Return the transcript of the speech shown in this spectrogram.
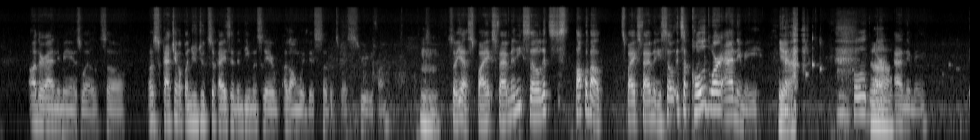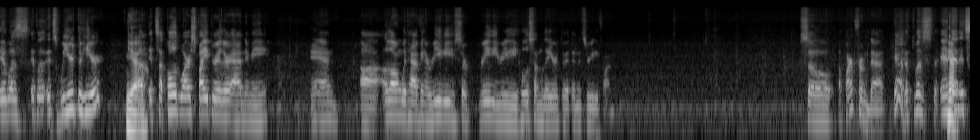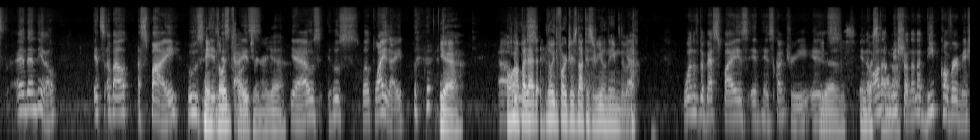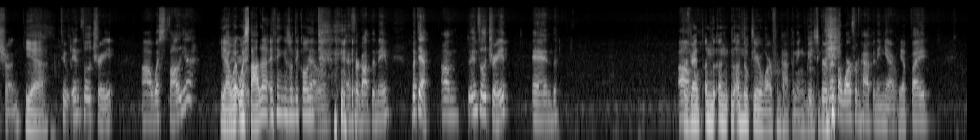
other anime as well. So I was catching up on Jujutsu Kaisen and Demon Slayer along with this, so that was really fun. Mhm. So yeah, Spy X Family. So let's just talk about Spy X Family. So it's a Cold War anime. Yeah. Cold War anime. It was it was it's weird to hear, Yeah. but it's a Cold War spy thriller anime, and uh, along with having a really, sur- really, really wholesome layer to it, and it's really fun. So apart from that, yeah, that was, and Yeah. then it's, and then you know, it's about a spy who's Named in Loid disguise. Forger. Yeah. Yeah, who's who's well Twilight. Yeah. Uh, Oh nga pala, Loid Forger is not his real name, di Yeah. One of the best spies in his country is Yes. in, In on a mission, on a deep cover mission Yeah. to infiltrate uh, Westphalia. Yeah. Right? Westala, I think is what they call Yeah, it. well, I forgot the name, but yeah, um, to infiltrate and um, Prevent a, a, a nuclear war from happening, basically. prevent a war from happening. Yeah, Yep. by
